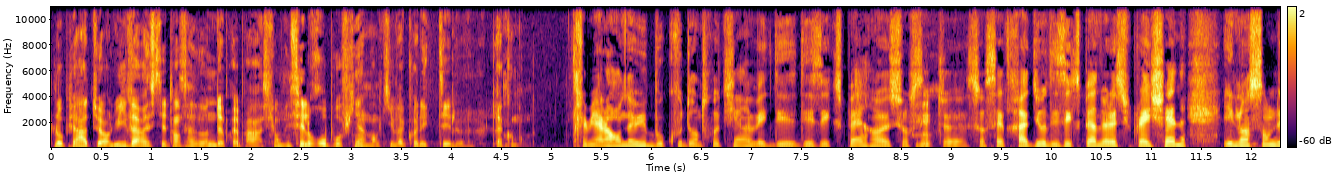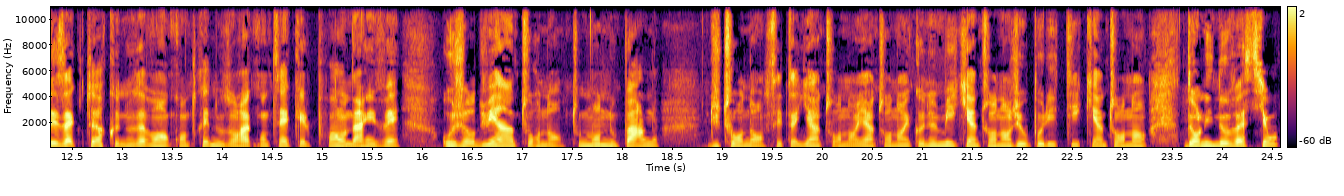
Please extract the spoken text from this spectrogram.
l'opérateur lui va rester dans sa zone de préparation et c'est le robot finalement qui va collecter le, la commande. Très bien. Alors, on a eu beaucoup d'entretiens avec des, des experts euh, sur Mhm. cette euh, sur cette radio, des experts de la supply chain, et l'ensemble des acteurs que nous avons rencontrés nous ont raconté à quel point on arrivait aujourd'hui à un tournant. Tout le monde nous parle du tournant. C'est il y a un tournant, il y a un tournant économique, il y a un tournant géopolitique, il y a un tournant dans l'innovation.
